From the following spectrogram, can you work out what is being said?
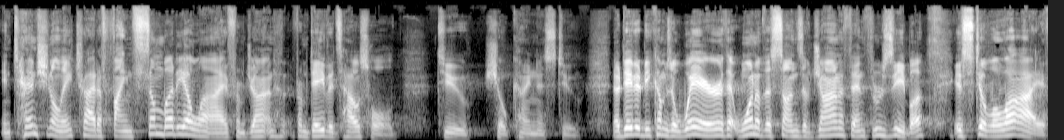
intentionally try to find somebody alive from, John, from David's household to show kindness to. Now, David becomes aware that one of the sons of Jonathan, through Ziba, is still alive.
